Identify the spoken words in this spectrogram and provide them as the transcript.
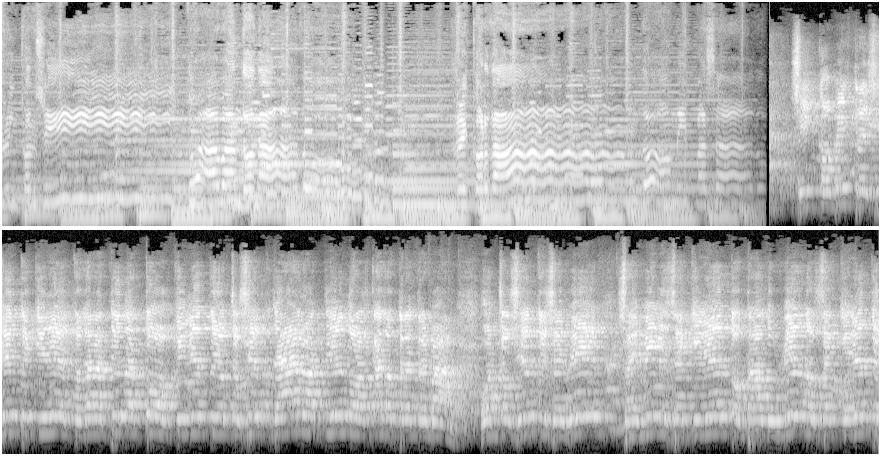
rinconcito abandonado, recordando mi pasado. 5.300 y 500, ya la atienda todo, 500 y 800, ya lo atiendo, lo alcanzo tres tres más. 800 y 6.000, 6.000 y 6.500, estaba durmiendo, 6.500 y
